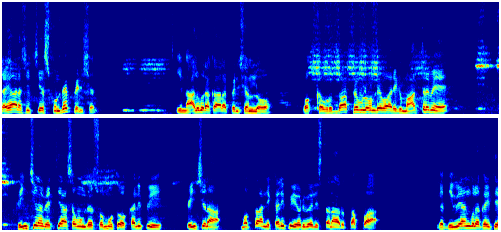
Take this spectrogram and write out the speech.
డయాలసిస్ చేసుకుంటే పెన్షన్. ఈ నాలుగు రకాల పెన్షన్లో ఒక్క వృద్ధాప్యంలో ఉండేవారికి మాత్రమే పెంచిన వ్యత్యాసం ఉండే సొమ్ముతో కలిపి పెంచిన మొత్తాన్ని కలిపి ఏడు వేలు ఇస్తున్నారు తప్ప ఇక దివ్యాంగులకైతే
